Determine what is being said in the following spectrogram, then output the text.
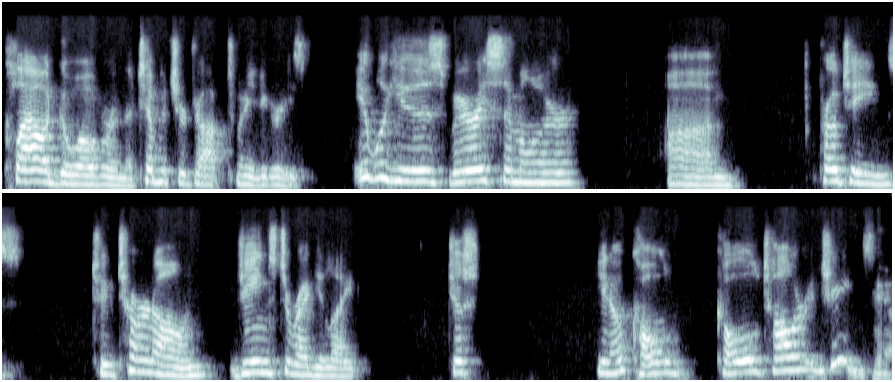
cloud go over and the temperature drop 20 degrees, it will use very similar um, proteins to turn on genes to regulate just you know cold cold tolerant genes yeah.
